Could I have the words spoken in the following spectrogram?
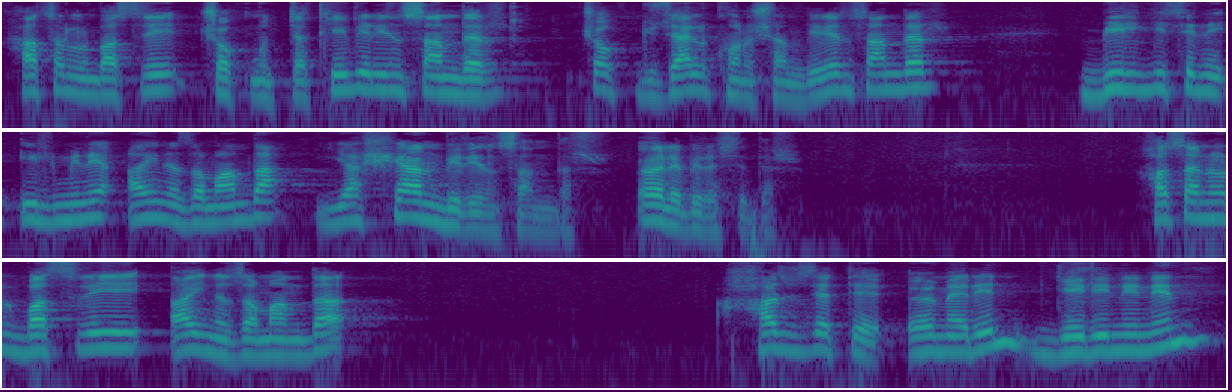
Hasanül Basri çok muttaki bir insandır. Çok güzel konuşan bir insandır. Bilgisini, ilmini aynı zamanda yaşayan bir insandır. Öyle birisidir. Hasanül Basri aynı zamanda Hazreti Ömer'in gelininin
